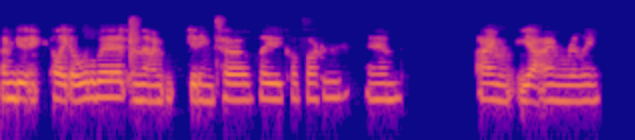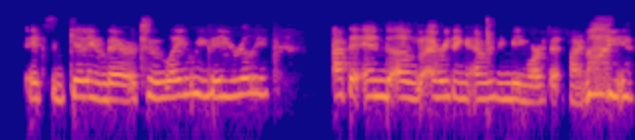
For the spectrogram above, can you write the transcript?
I'm getting like a little bit and then I'm getting to play club soccer and I'm, yeah, I'm really, it's getting there to like me being really at the end of everything, everything being worth it finally.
